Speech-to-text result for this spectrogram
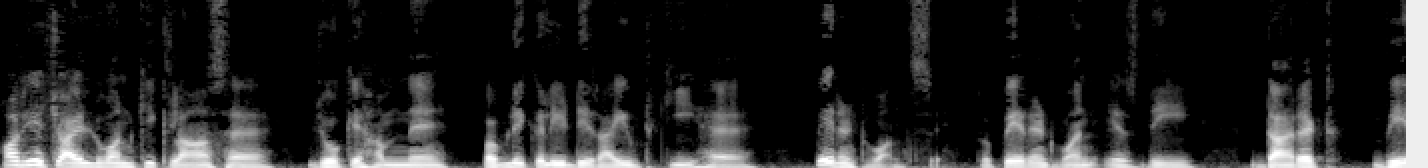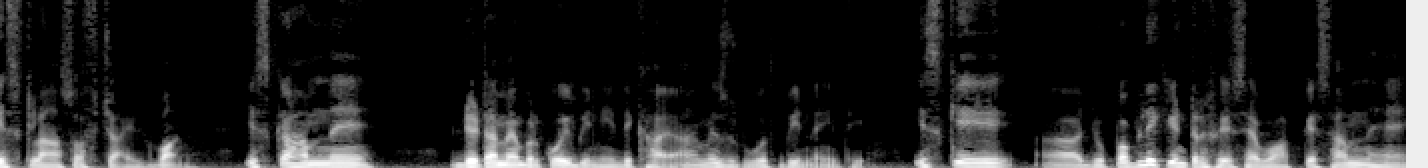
اور یہ چائلڈ ون کی کلاس ہے جو کہ ہم نے پبلکلی ڈیرائیوڈ کی ہے پیرنٹ ون سے۔ تو parent one is the direct base class of child one. اس کا ہم نے ڈیٹا ممبر کوئی بھی نہیں دکھایا، ہمیں ضرورت بھی نہیں تھی۔ اس کے جو پبلک انٹرفیس ہے وہ آپ کے سامنے ہے،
